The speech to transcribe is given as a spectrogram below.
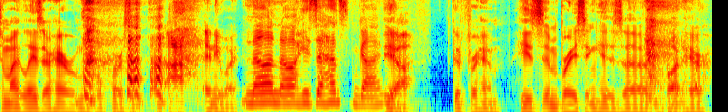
to my laser hair removal person. ah, anyway. No, no, he's a handsome guy. Yeah, good for him. He's embracing his uh, butt hair.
